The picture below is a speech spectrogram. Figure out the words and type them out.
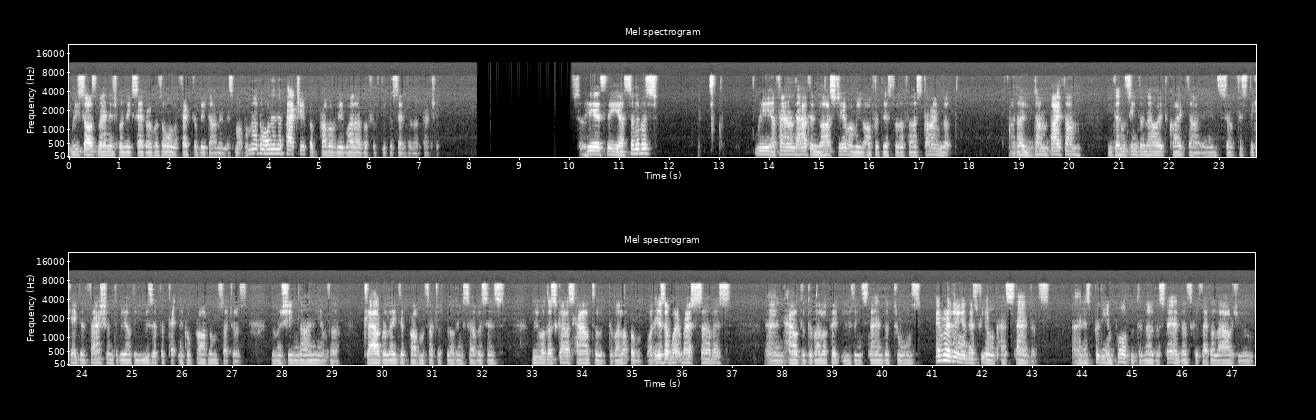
resource management, etc., was all effectively done in this model. Not all in Apache, but probably well over 50% in Apache. So here's the uh, syllabus. We found out in last year when we offered this for the first time that although you've done Python, you didn't seem to know it quite uh, in sophisticated fashion to be able to use it for technical problems such as the machine learning and for cloud-related problems such as building services. We will discuss how to develop a, what is a REST service and how to develop it using standard tools. Everything in this field has standards. And it's pretty important to know the standards because that allows you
